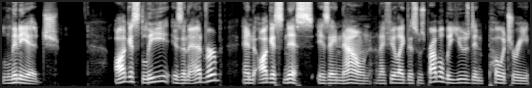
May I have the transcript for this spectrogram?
lineage. Augustly is an adverb, and augustness is a noun. And I feel like this was probably used in poetry,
